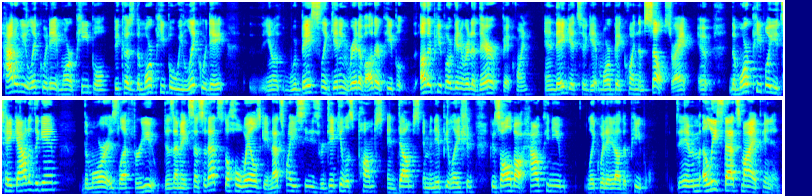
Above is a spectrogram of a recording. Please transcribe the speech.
how do we liquidate more people? Because the more people we liquidate, you know, we're basically getting rid of other people. Other people are getting rid of their Bitcoin, and they get to get more Bitcoin themselves, right? The more people you take out of the game, the more is left for you. Does that make sense? So that's the whole whales game. That's why you see these ridiculous pumps and dumps and manipulation because it's all about how can you liquidate other people. At least that's my opinion.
